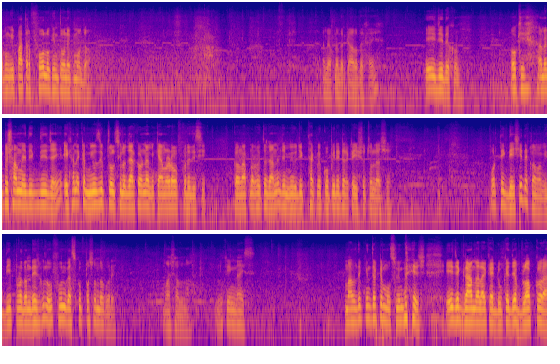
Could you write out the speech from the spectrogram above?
এবং এই পাতার ফলও কিন্তু অনেক মজা। আমি আপনাদেরকে আরও দেখাই। এই যে দেখুন। ওকে, আমি একটু সামনের দিক দিয়ে যাই। এখানে একটা মিউজিক চলছিল, যার কারণে আমি ক্যামেরাটা অফ করে দিছি। কারণ আপনারা হয়তো জানেন যে মিউজিক থাকলে কপিরাইটের একটা ইস্যু চলে আসে। প্রত্যেক দেশেই দেখলাম আমি দ্বীপ প্রধান দেশগুলো ফুল গাছ খুব পছন্দ করে। মাশাল্লাহ লুকিং নাইস মালদ্বীপ কিন্তু একটা মুসলিম দেশ। এই যে গ্রাম এলাকায় ঢুকে যে ব্লক করা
